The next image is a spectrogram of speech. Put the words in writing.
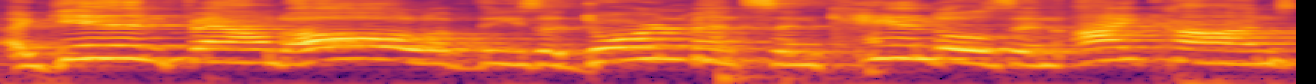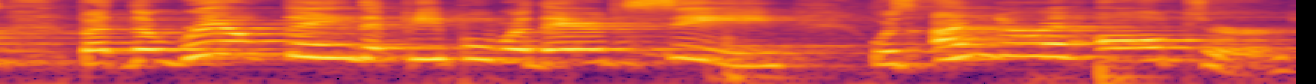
again found all of these adornments and candles and icons. But the real thing that people were there to see was under an altar,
